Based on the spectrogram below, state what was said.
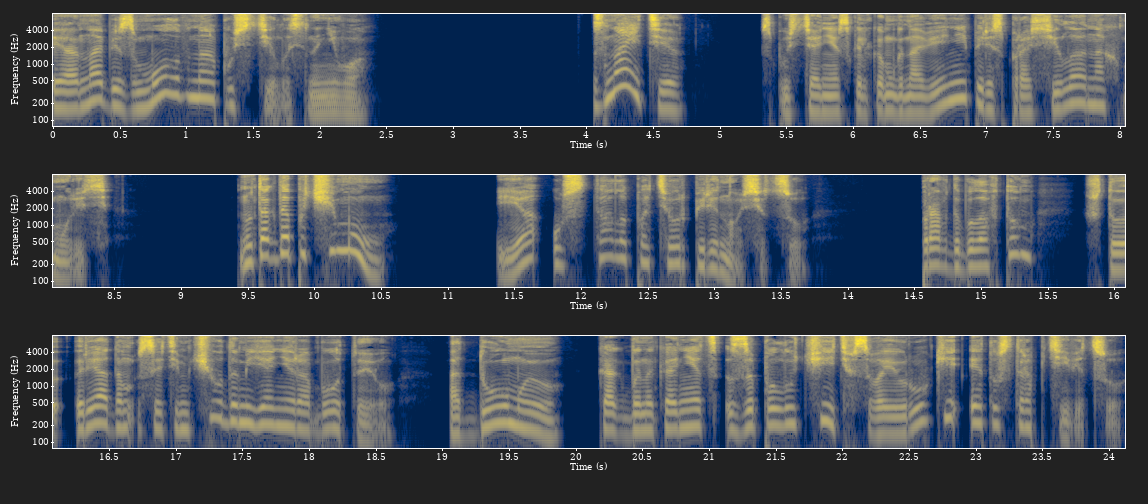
и она безмолвно опустилась на него. «Знаете...» — спустя несколько мгновений переспросила она, хмурясь. «Ну тогда почему?» Я устало потер переносицу. Правда была в том, что рядом с этим чудом я не работаю, а думаю, как бы, наконец, заполучить в свои руки эту строптивицу.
